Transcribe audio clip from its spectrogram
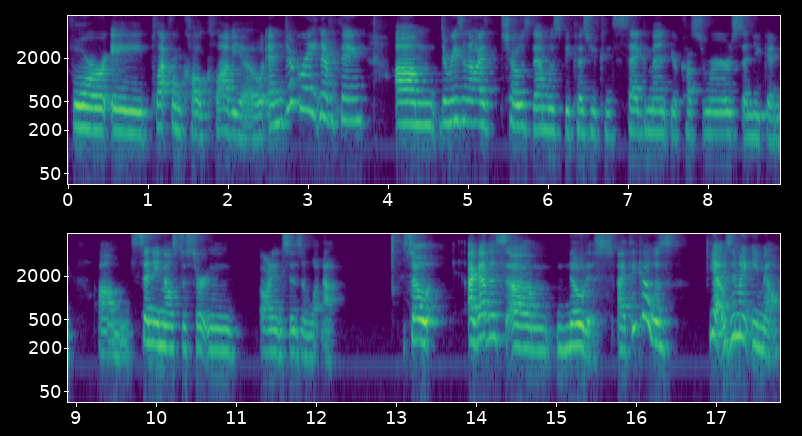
for a platform called Klaviyo, and they're great and everything. Um, the reason I chose them was because you can segment your customers and you can um, send emails to certain audiences and whatnot. So I got this um, notice. I think I was, yeah, it was in my email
